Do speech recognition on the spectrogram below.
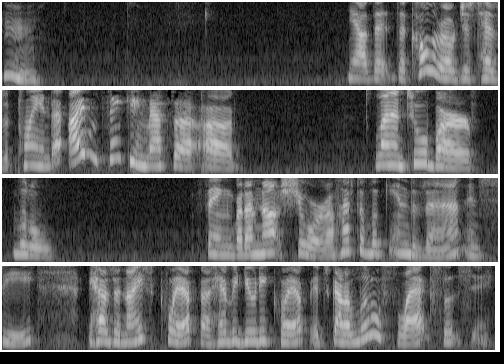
hmm. Yeah, the, the Koloro just has it plain. I'm thinking that's a, a Lennon Toolbar little thing, but I'm not sure. I'll have to look into that and see. It has a nice clip, a heavy-duty clip. It's got a little flex. Let's see.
